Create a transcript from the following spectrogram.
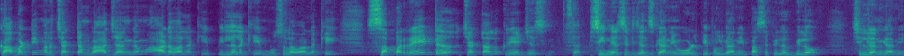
కాబట్టి మన చట్టం రాజ్యాంగం ఆడవాళ్ళకి పిల్లలకి ముసలి వాళ్ళకి సపరేట్ చట్టాలు క్రియేట్ చేసింది. సీనియర్ సిటిజన్స్ కానీ ఓల్డ్ పీపుల్ కానీ పసిపిల్లలు బిలో చిల్డ్రన్ కానీ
